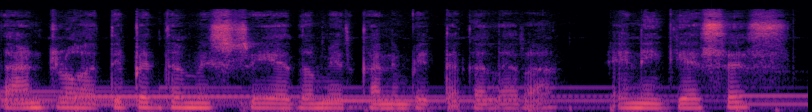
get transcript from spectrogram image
దాంట్లో అతిపెద్ద మిస్టరీ ఏదో మీరు కనిపెట్టగలరా? ఎనీ గెసెస్?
